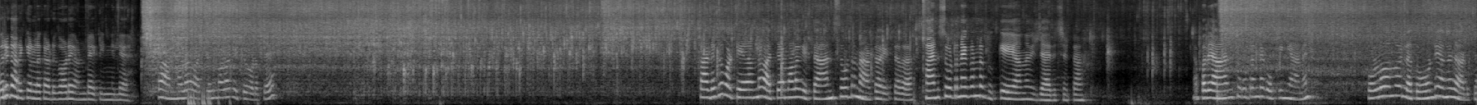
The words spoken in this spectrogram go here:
ഒരു കറിക്കുള്ള കടുകോടെ ഉണ്ട് ടിന്നിൽ അപ്പോൾ നമ്മൾ വറ്റൻമുളക് ഇട്ട് കൊടുത്തേ. കടുക് പൊട്ടിയതുകൊണ്ട് വറ്റൻമുളക് ഇട്ട് ആൻസൂട്ടനാട്ടോ ഇട്ടത്. ആൻസൂട്ടനെ കൊണ്ട് കുക്ക് ചെയ്യാമെന്ന് വിചാരിച്ചിട്ടാ. അപ്പോൾ അത് ആൻസൂട്ടന്റെ കുക്കിംഗ് ആണ്. കൊള്ളൊന്നുമില്ല തോണ്ടി അങ്ങ് ചാടിച്ച.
